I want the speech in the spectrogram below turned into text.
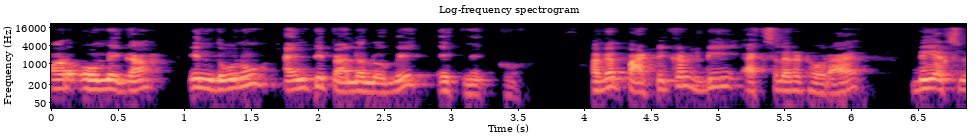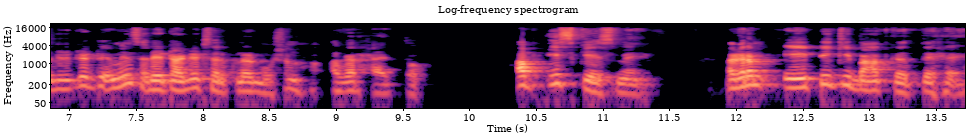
और ओमेगा इन दोनों एंटी पैरल हो गए एक मेक को। अगर पार्टिकल डी एक्सेलरेट हो रहा है deaccelerated means retarded circular motion अगर है तो। अब इस केस में अगर हम एटी की बात करते हैं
